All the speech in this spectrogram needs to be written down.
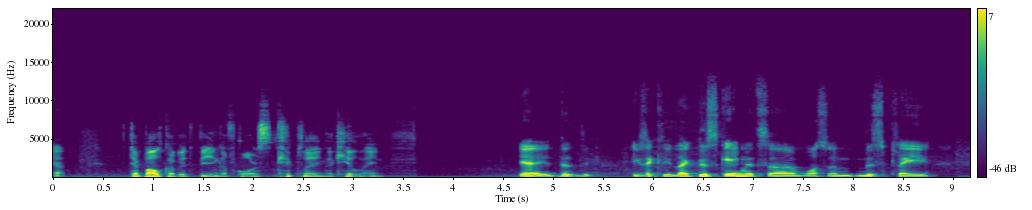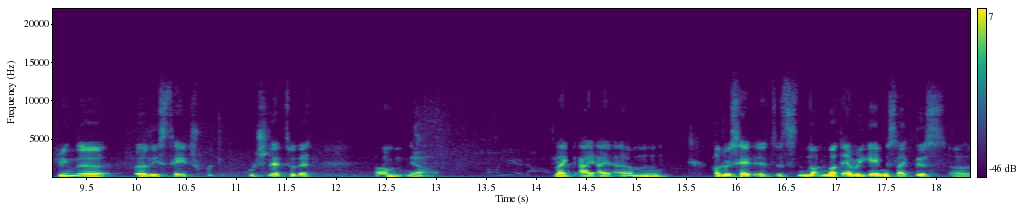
Yeah. The bulk of it being, of course, keep playing the kill lane. Yeah, the, the, exactly. Like this game, it uh, was a misplay during the early stage, which, which led to that. Um, yeah. Like I, I um, how do you say it? It's, it's not not every game is like this. Uh,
